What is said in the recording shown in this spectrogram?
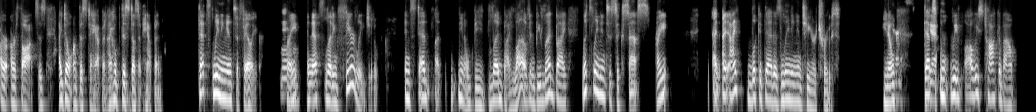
our, our thoughts is, I don't want this to happen. I hope this doesn't happen. That's leaning into failure, mm-hmm. right? And that's letting fear lead you. Instead, let, you know, be led by love and be led by, let's lean into success, right? And, and I look at that as leaning into your truth. You know, yes. that's yes. we've always talk about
